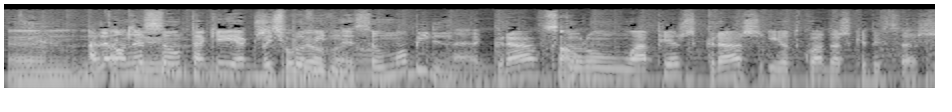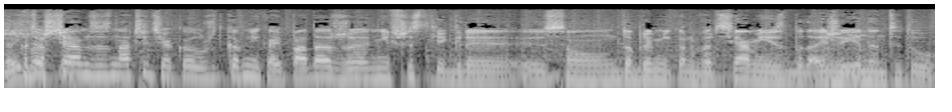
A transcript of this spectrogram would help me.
em, Ale one są takie, jak być powinny. no. Są mobilne. Gra, w Są. którą łapiesz, grasz i odkładasz, kiedy chcesz. No i Chociaż właśnie- chciałem zaznaczyć jako użytkownik iPada, że nie wszystkie gry y, są dobrymi konwersjami. Jest bodajże jeden tytuł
